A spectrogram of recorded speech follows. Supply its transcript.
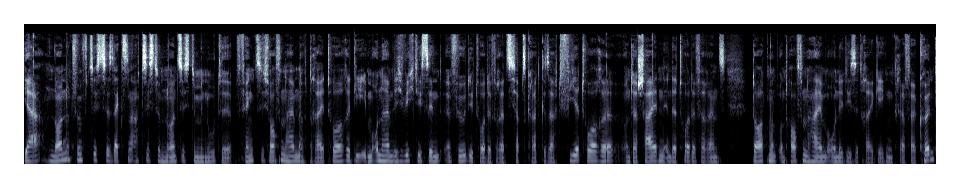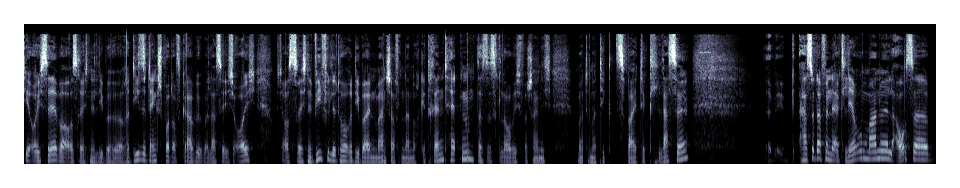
Ja, 59., 86. und 90. Minute fängt sich Hoffenheim noch drei Tore, die eben unheimlich wichtig sind äh, für die Tordifferenz. Ich habe es gerade gesagt, vier Tore unterscheiden in der Tordifferenz Dortmund und Hoffenheim ohne diese drei Gegentreffer. Könnt ihr euch selber ausrechnen, liebe Hörer. Diese Denksportaufgabe überlasse ich euch, euch auszurechnen, wie viele Tore die beiden Mannschaften dann noch getrennt hätten. Das ist, glaube ich, wahrscheinlich Mathematik zweite Klasse. Hast du dafür eine Erklärung, Manuel, außer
